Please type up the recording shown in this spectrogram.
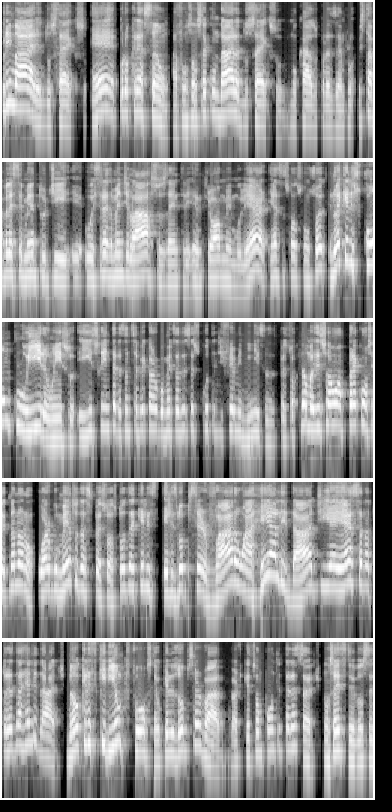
primária do sexo é procriação, a função secundária do sexo, no caso, por exemplo, o estabelecimento de o estreitamento de laços entre, entre homem e mulher, essas são as funções. Não é que eles concluíram isso, e isso é interessante você ver que o argumento às vezes você escuta de feministas, das pessoas. Não, mas isso é um preconceito. Não, não, não. O argumento das pessoas todas é que eles, eles observaram a realidade e é essa a natureza da realidade. Não o que eles queriam que fosse, é o que eles observaram. Eu acho que esse é um ponto interessante. Não sei se você,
